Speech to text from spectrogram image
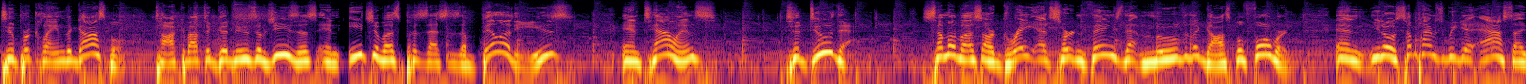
to proclaim the gospel, talk about the good news of Jesus, and each of us possesses abilities and talents to do that. Some of us are great at certain things that move the gospel forward. And, you know, sometimes we get asked, I,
